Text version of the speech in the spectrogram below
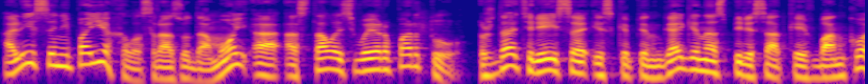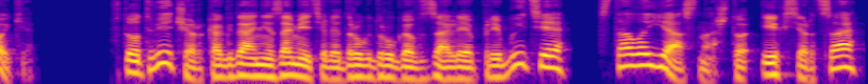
Алиса не поехала сразу домой, а осталась в аэропорту ждать рейса из Копенгагена с пересадкой в Бангкоке. В тот вечер, когда они заметили друг друга в зале прибытия, стало ясно, что их сердца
